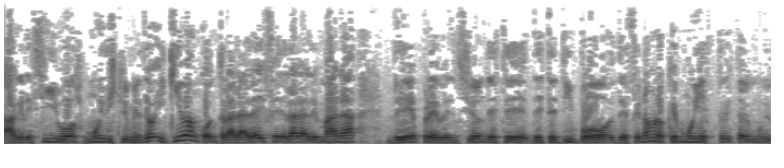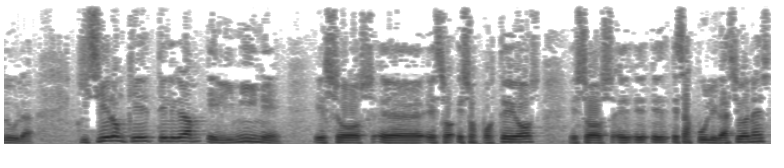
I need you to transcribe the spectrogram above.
agresivos, muy discriminatorios y que iban contra la ley federal alemana de prevención de este, de este tipo de fenómenos que es muy estricta y muy dura. Quisieron que Telegram elimine esos, eh, esos, posteos, esos, esas publicaciones,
